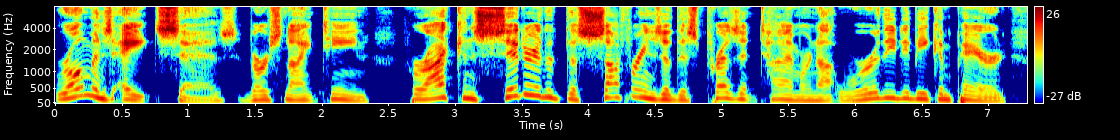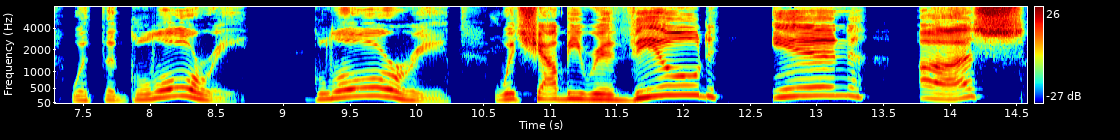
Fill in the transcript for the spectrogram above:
Romans 8 says, verse 19, For I consider that the sufferings of this present time are not worthy to be compared with the glory, glory, which shall be revealed in us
